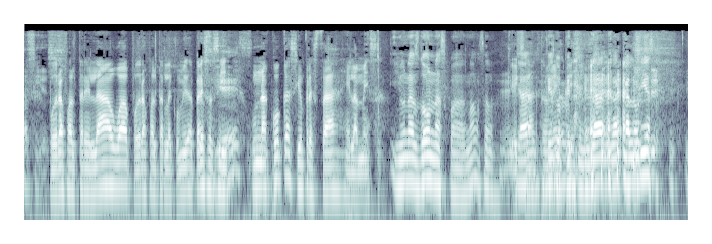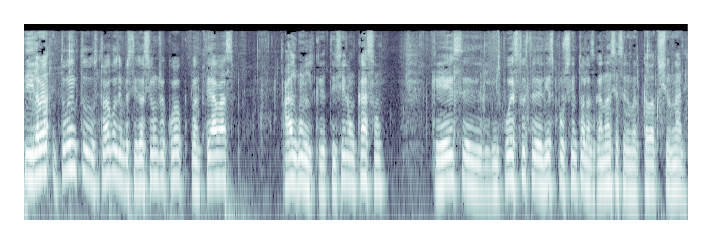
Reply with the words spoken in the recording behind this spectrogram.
Así es. Podrá faltar el agua, podrá faltar la comida, pero eso Así sí, es. una coca siempre está en la mesa. y unas donas, ¿no? O sea, ya, que es lo que te da, da calorías. Y la verdad, tú en tus trabajos de investigación recuerdo que planteabas algo en el que te hicieron caso, que es el impuesto este de 10% a las ganancias en el mercado accionario.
